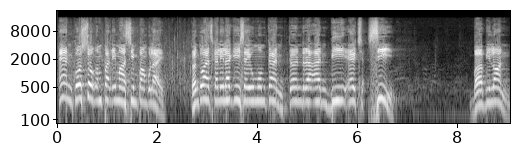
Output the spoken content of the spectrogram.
N045 Simpang Pulai. Tuan-tuan, sekali lagi saya umumkan kenderaan BHC Babylon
